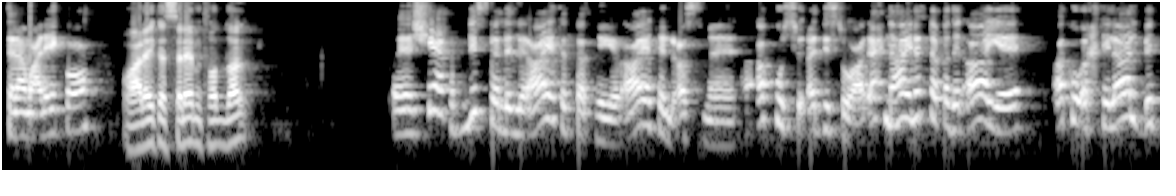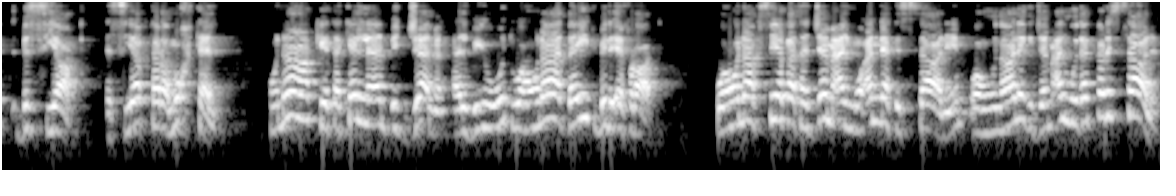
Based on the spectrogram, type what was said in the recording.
السلام عليكم. وعليك السلام اتفضل. آه، شيخ بالنسبة لآية التطهير آية العصمة أكو عندي سؤال. إحنا هاي نعتقد الآية أكو اختلال بال- بالسياق. السياق ترى مختل. هناك يتكلم بالجمع البيوت وهناك بيت بالإفراد. وهناك صيغة الجمع المؤنث السالم وهنالك جمع المذكر السالم.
